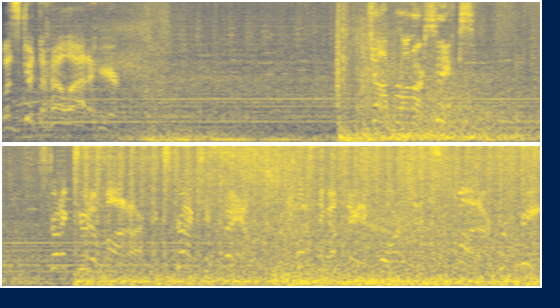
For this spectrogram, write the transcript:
Get us get the hell out of here! Chopper on our six! Strike two to Monarch. Extraction failed. Requesting updated coordinates. Monarch, repeat.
